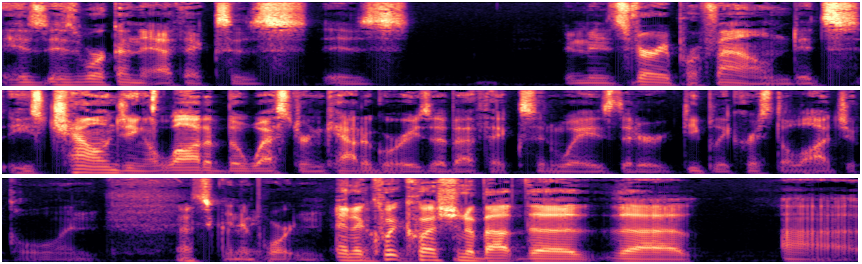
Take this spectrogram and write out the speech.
his his work on the ethics is is I mean it's very profound. It's he's challenging a lot of the Western categories of ethics in ways that are deeply Christological and, that's great. and important. And a quick question about the the uh,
